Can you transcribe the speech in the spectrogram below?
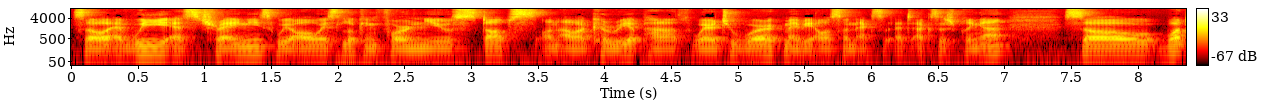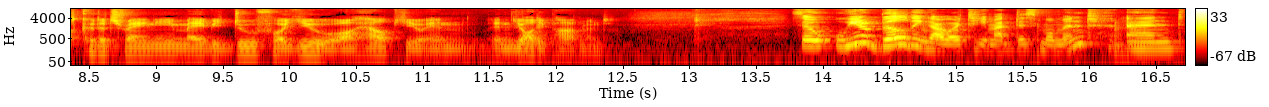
So uh, we as trainees, we're always looking for new stops on our career path, where to work, maybe also at Axel Springer. So what could a trainee maybe do for you or help you in, in your department? So we are building our team at this moment, and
